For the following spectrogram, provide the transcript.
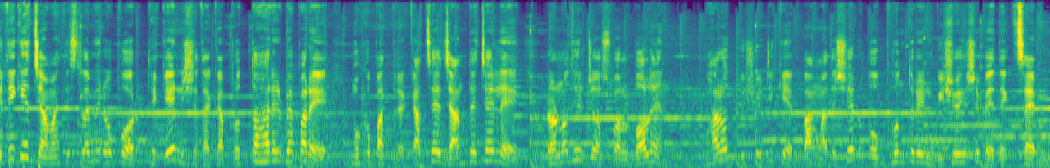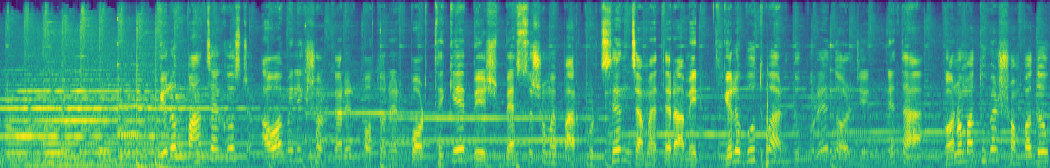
এদিকে জামায়াত ইসলামের ওপর থেকে নিষেধাজ্ঞা প্রত্যাহারের ব্যাপারে মুখপাত্রের কাছে জানতে চাইলে রণধীর জসওয়াল বলেন, ভারত বিষয়টিকে বাংলাদেশের অভ্যন্তরীণ বিষয় হিসেবে দেখছে। গেল পাঁচ আগস্ট আওয়ামী লীগ সরকারের পতনের পর থেকে বেশ ব্যস্ত সময় পার করছেন জামায়াতের আমির। গেল বুধবার দুপুরে দলটির নেতা, গণমাধ্যমের সম্পাদক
